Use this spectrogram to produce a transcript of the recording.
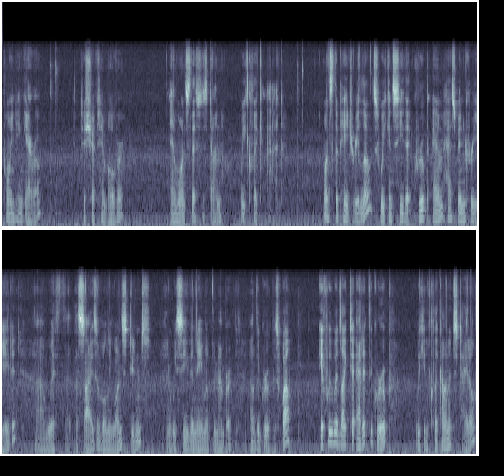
pointing arrow to shift him over. And once this is done, we click Add. Once the page reloads, we can see that Group M has been created uh, with the size of only one student, and we see the name of the member of the group as well. If we would like to edit the group, we can click on its title,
